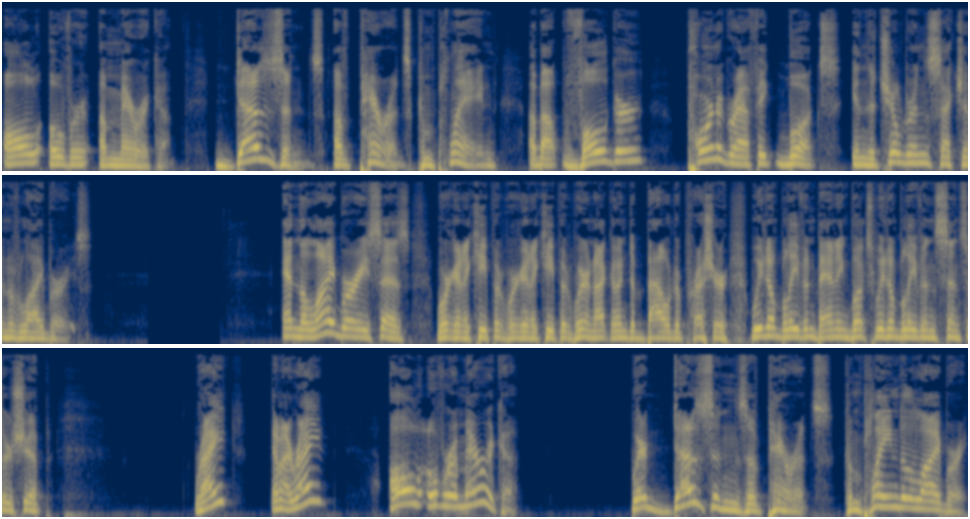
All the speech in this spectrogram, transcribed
all over America. Dozens of parents complain about vulgar, pornographic books in the children's section of libraries. And the library says, we're going to keep it, we're going to keep it, we're not going to bow to pressure. We don't believe in banning books, we don't believe in censorship. Right? Am I right? All over America where dozens of parents complain to the library.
